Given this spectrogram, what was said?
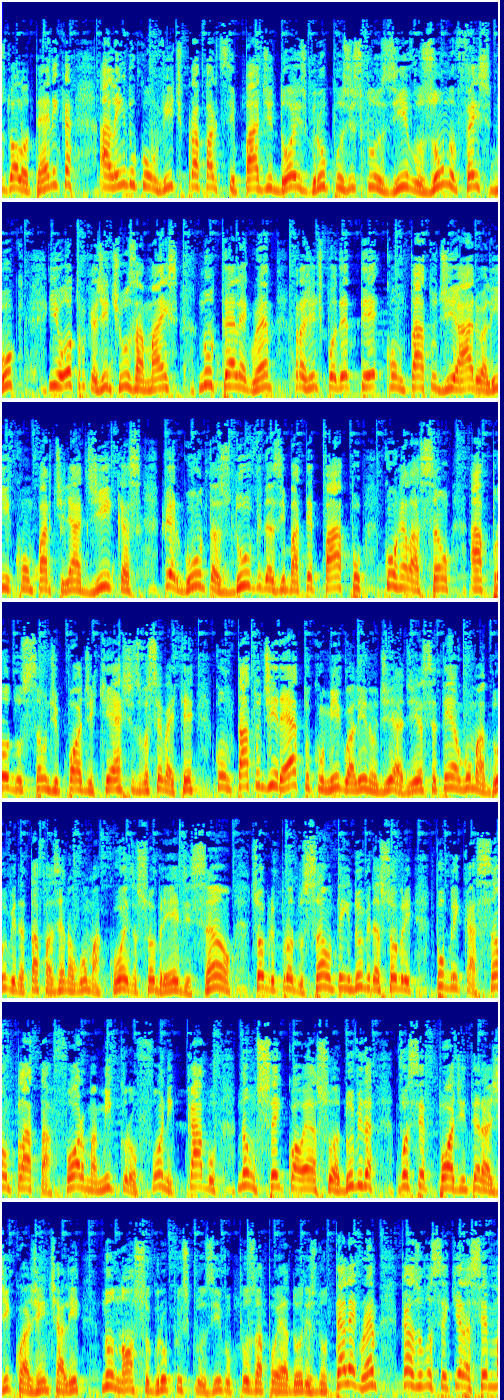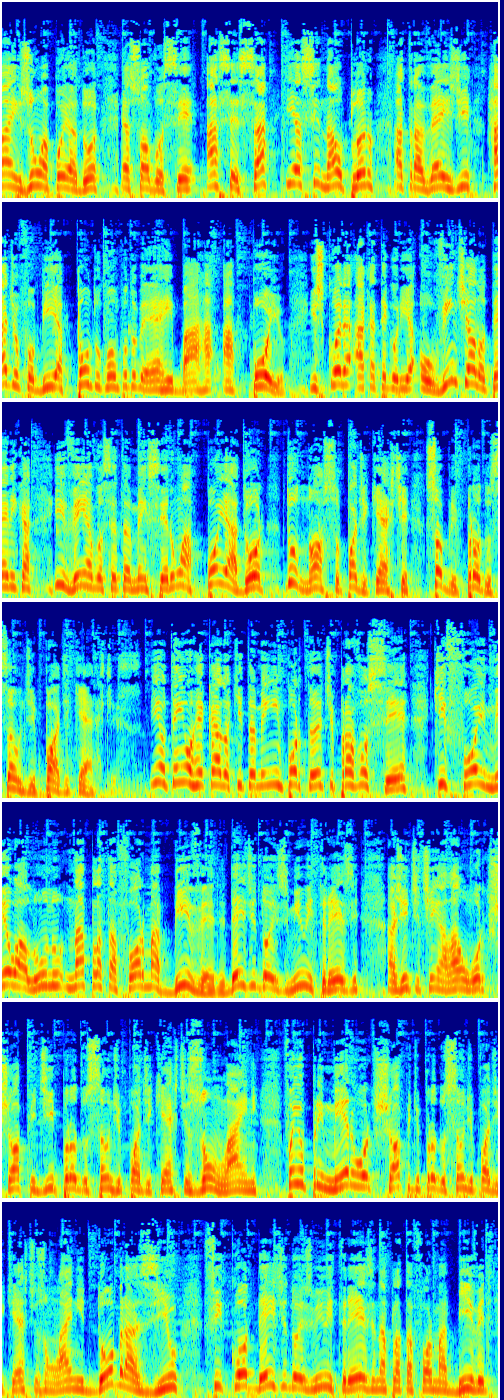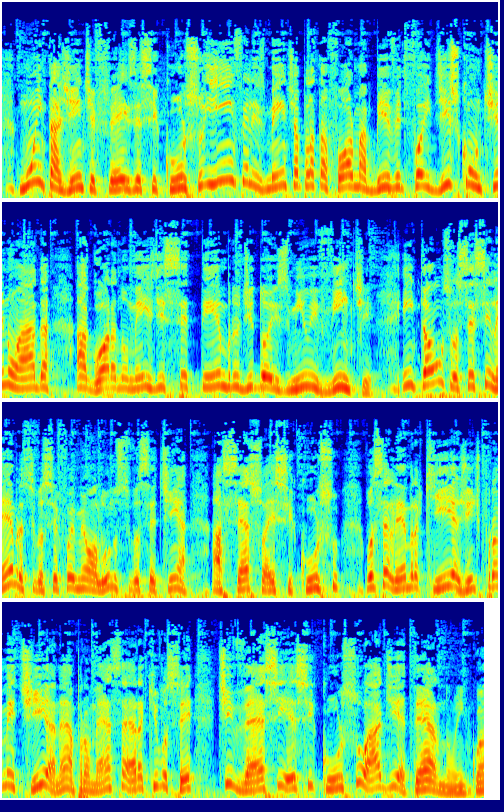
do Alotênica, além do convite para participar de dois grupos exclusivos, um no Facebook e outro que a gente usa mais no Telegram, para a gente poder ter contato diário ali, compartilhar dicas, perguntas, dúvidas e bater papo com relação à produção de podcasts. Você vai ter contato direto comigo ali no dia a dia. Você tem alguma dúvida, tá fazendo alguma coisa sobre edição, sobre produção, tem dúvida sobre publicação, plataforma, microfone, cabo, não sei qual é a sua dúvida, você pode interagir com a gente ali no nosso grupo exclusivo para os apoiadores no Telegram. Caso você queira ser mais um apoiador, é só você acessar e assinar o plano através de radiofobia.com.br barra apoio. Escolha a categoria ouvinte alotênica e venha você também ser um apoiador do nosso podcast sobre produção de podcasts. E eu tenho um recado aqui também importante para você que foi meu aluno na plataforma Biver. Desde 2013 a gente tinha lá um workshop de produção de podcasts online. Foi o primeiro workshop de produção de podcasts online do Brasil. Ficou desde 2013 na plataforma Bivet. Muita gente fez esse curso e infelizmente a plataforma Bivet foi descontinuada agora no mês de setembro de 2020. Então, se você se lembra, se você foi meu aluno, se você tinha acesso a esse curso, você lembra que a gente prometia, né? A promessa era que você tivesse esse curso ad eterno. Enquanto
